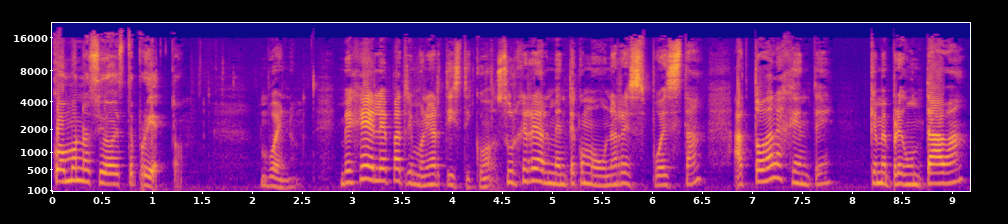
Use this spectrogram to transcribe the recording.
¿Cómo nació este proyecto? Bueno, BGL Patrimonio Artístico surge realmente como una respuesta a toda la gente que me preguntaba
